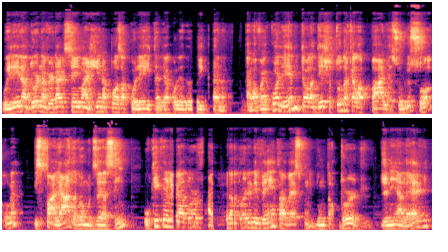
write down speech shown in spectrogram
O enleirador, na verdade, você imagina após a colheita ali, a colhedora de cana, ela vai colhendo, então ela deixa toda aquela palha sobre o solo, né? Espalhada, vamos dizer assim, o que, que o lerador faz? O lerador ele vem através de um trator de, de linha leve,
